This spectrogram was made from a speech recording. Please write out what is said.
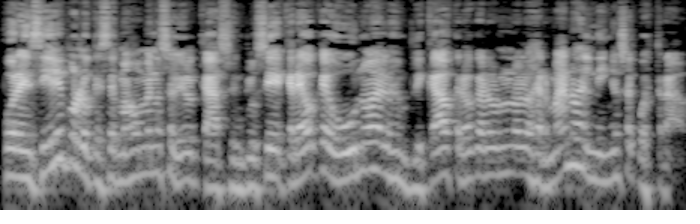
por encima y por lo que se más o menos se vio el caso. Inclusive creo que uno de los implicados, creo que era uno de los hermanos del niño secuestrado.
